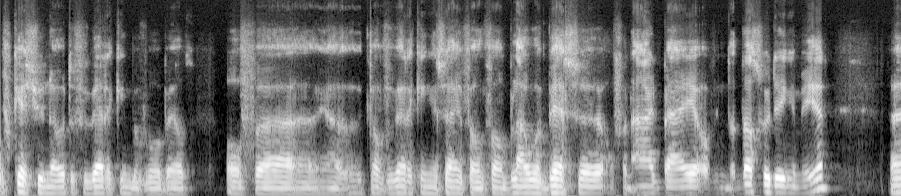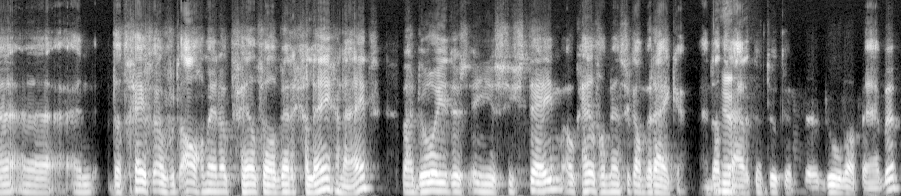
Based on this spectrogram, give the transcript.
of cashewnotenverwerking bijvoorbeeld. Of uh, ja, het kan verwerkingen zijn van, van blauwe bessen of van aardbeien of dat, dat soort dingen meer. Uh, uh, en dat geeft over het algemeen ook heel veel werkgelegenheid, waardoor je dus in je systeem ook heel veel mensen kan bereiken. En dat ja. is eigenlijk natuurlijk het doel wat we hebben.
